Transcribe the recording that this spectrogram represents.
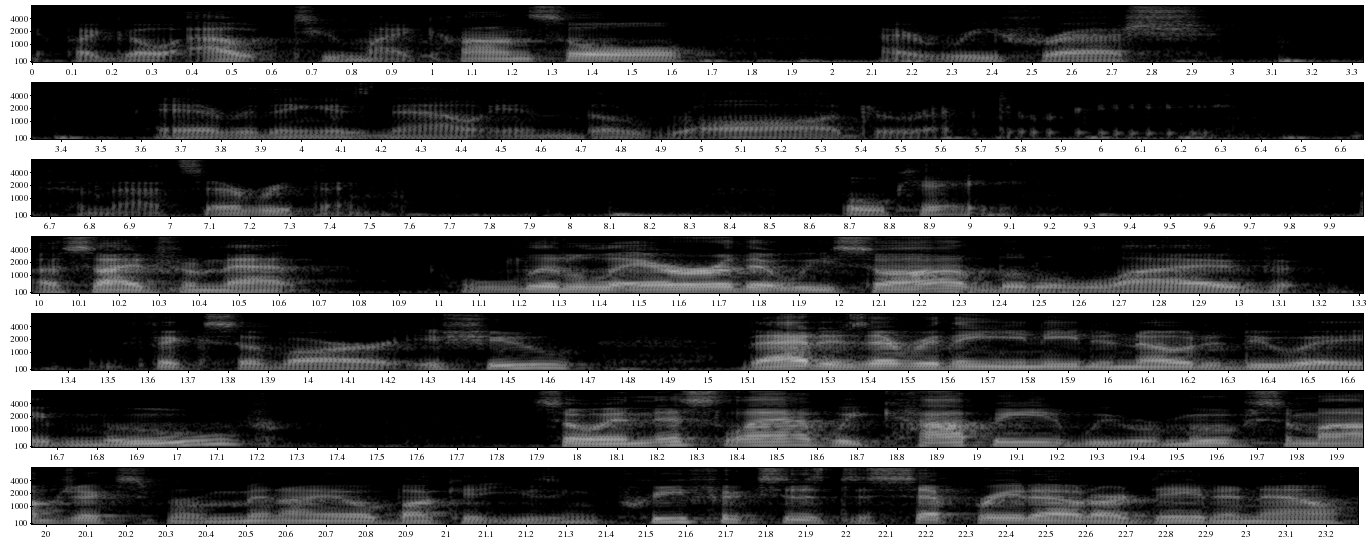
If I go out to my console, I refresh, everything is now in the raw directory. And that's everything. Okay. Aside from that little error that we saw, a little live fix of our issue, that is everything you need to know to do a move. So in this lab, we copied, we removed some objects from MinIO bucket using prefixes to separate out our data now,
